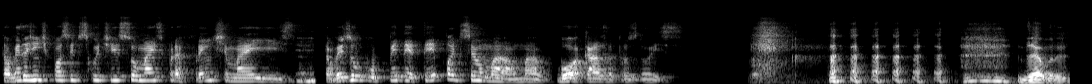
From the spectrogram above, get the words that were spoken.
Talvez a gente possa discutir isso mais para frente, mas talvez o, o, PDT pode ser uma, uma boa casa para os dois. Débora.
